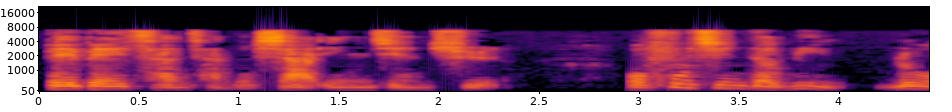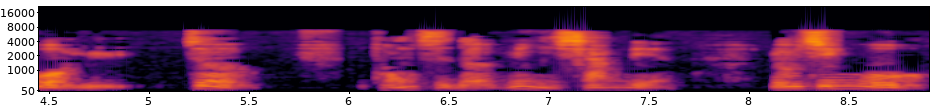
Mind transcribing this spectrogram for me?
悲悲惨惨的下阴间去了。我父亲的命若与这童子的命相连，如今我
